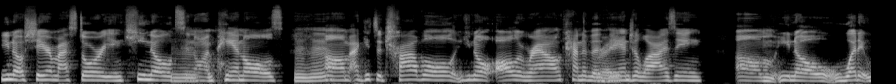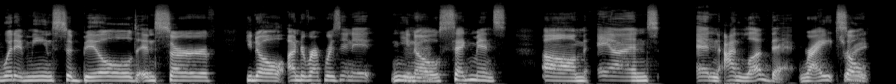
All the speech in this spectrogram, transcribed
you know, share my story in keynotes mm-hmm. and on panels. Mm-hmm. Um, I get to travel, you know, all around, kind of evangelizing um, you know, what it what it means to build and serve, you know, underrepresented, you mm-hmm. know, segments. Um, and and I love that, right? so right.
